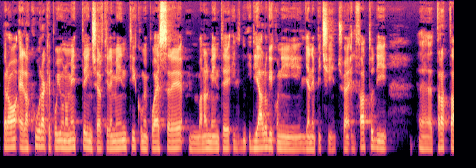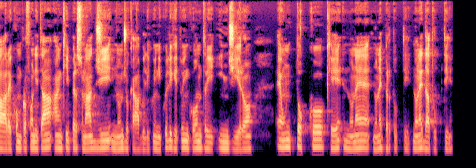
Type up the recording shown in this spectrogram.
però è la cura che poi uno mette in certi elementi come può essere banalmente il, i dialoghi con i, gli NPC, cioè il fatto di eh, trattare con profondità anche i personaggi non giocabili, quindi quelli che tu incontri in giro è un tocco che non è, non è per tutti, non è da tutti.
